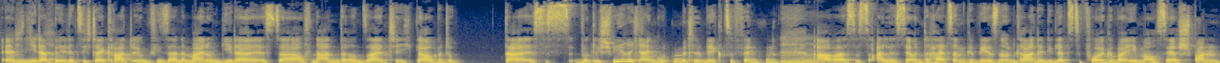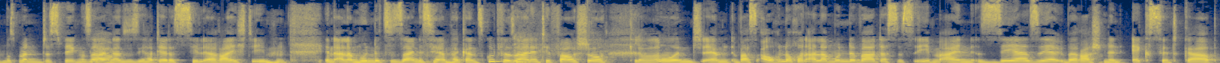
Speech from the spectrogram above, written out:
Ähm, jeder bildet sich da gerade irgendwie seine Meinung. Jeder ist da auf einer anderen Seite. Ich glaube, du da ist es wirklich schwierig, einen guten Mittelweg zu finden. Mhm. Aber es ist alles sehr unterhaltsam gewesen und gerade die letzte Folge war eben auch sehr spannend, muss man deswegen sagen. Ja. Also sie hat ja das Ziel erreicht, eben in aller Munde zu sein, ist ja immer ganz gut für so eine TV-Show. Klar. Und ähm, was auch noch in aller Munde war, dass es eben einen sehr, sehr überraschenden Exit gab,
